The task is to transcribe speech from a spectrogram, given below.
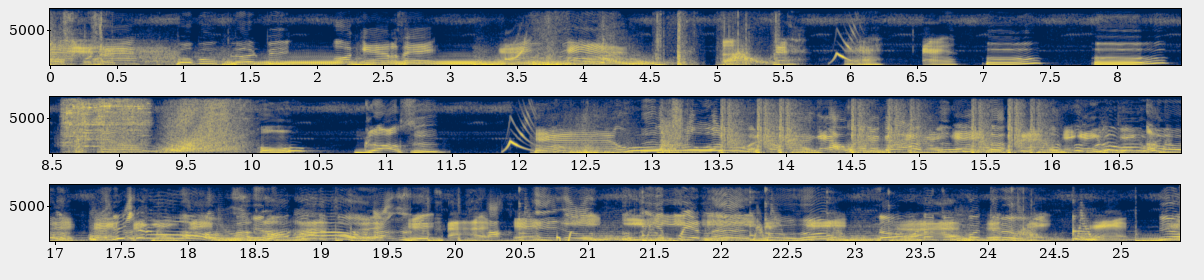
ஆஃப் பண்ணு பாபு பிளான் பி ஓகே அரசே ஓ கிளாஸ் இப்ப என்ன நான் உன்னை காப்பாத்துறேன் யா.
